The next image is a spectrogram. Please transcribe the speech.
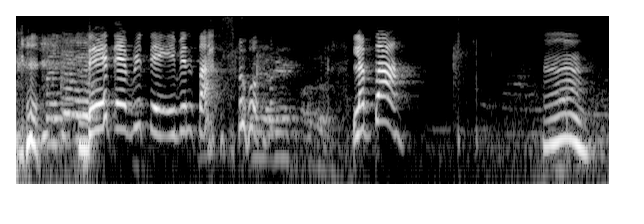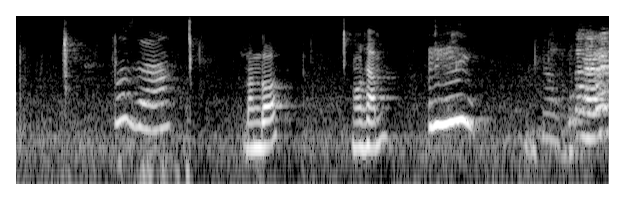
Special They eat everything, even taso. Lapta! Hmm. What's that? Mango? Na rin.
